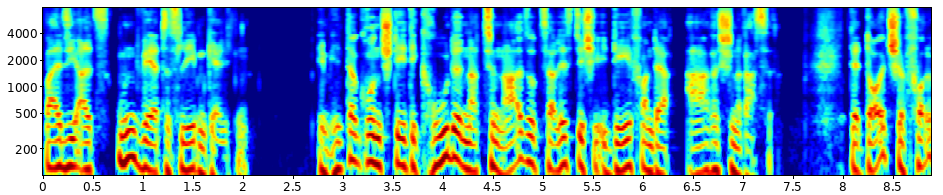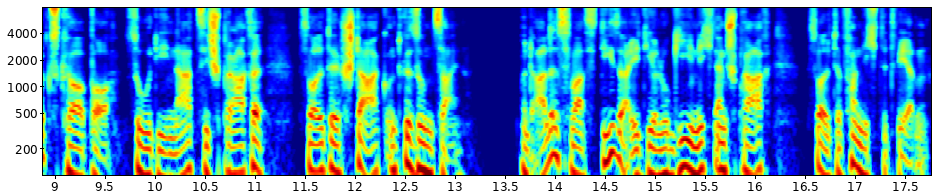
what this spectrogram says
weil sie als unwertes Leben gelten. Im Hintergrund steht die krude nationalsozialistische Idee von der arischen Rasse. Der deutsche Volkskörper, so die Nazisprache, sollte stark und gesund sein. Und alles, was dieser Ideologie nicht entsprach, sollte vernichtet werden.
